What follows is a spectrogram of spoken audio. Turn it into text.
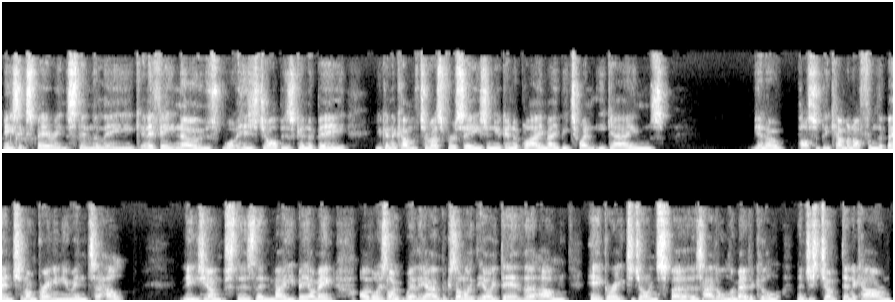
he's experienced in the league, and if he knows what his job is going to be, you're going to come to us for a season. You're going to play maybe twenty games. You know, possibly coming off from the bench, and I'm bringing you in to help these youngsters. Then maybe. I mean, I've always liked Willian because I like the idea that um he agreed to join Spurs, had all the medical, and just jumped in a car and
